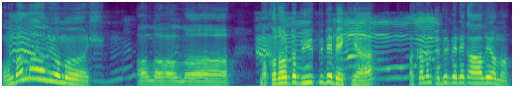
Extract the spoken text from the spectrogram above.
Ondan mı ağlıyormuş? Allah Allah. Ne kadar da büyük bir bebek ya. Bakalım öbür bebek ağlıyor mu?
